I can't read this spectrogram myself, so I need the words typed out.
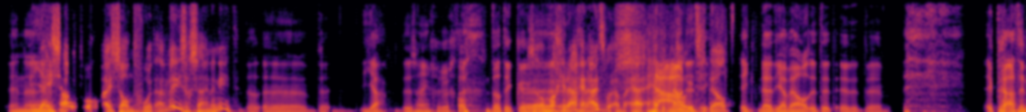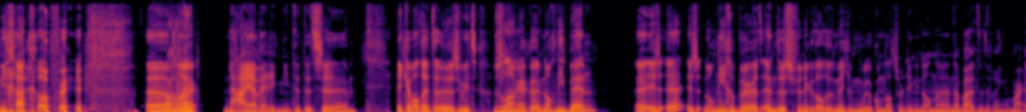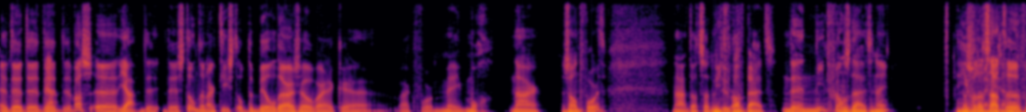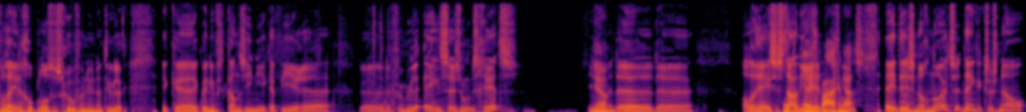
En, En jij zou toch bij Zandvoort aanwezig zijn, en niet? dat, de- ja, er zijn geruchten dat ik... Dus, mag je daar geen uitspraak... Heb ik nou, dit- iets verteld? Ik, dat, jawel. Het, het, het, het, ik praat er niet graag over. Eh, Waarom maar, niet? Nou ja, weet ik niet. Het is, eh, ik heb altijd eh, zoiets, zolang ik er nog niet ben, is, eh, is het nog niet gebeurd. En dus vind ik het altijd een beetje moeilijk om dat soort dingen dan naar buiten te brengen. Maar de, de, de, Ja. er was, ja, de, er stond een artiest op de bil daar zo waar ik, waar ik voor mee mocht naar Zandvoort. Nou, dat zat Niet natuurlijk... Frans-Duits. De, niet Frans-Duits, nee. In ieder geval, dat staat eh, volledig op losse schroeven nu natuurlijk. Ik, eh, ik weet niet of je het kan zien. Ik heb hier eh, de, de Formule 1 seizoensgids. Zie je? Ja. De, de, alle races staan 109 hierin. pagina's. Hey, er is nog nooit, denk ik, zo snel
